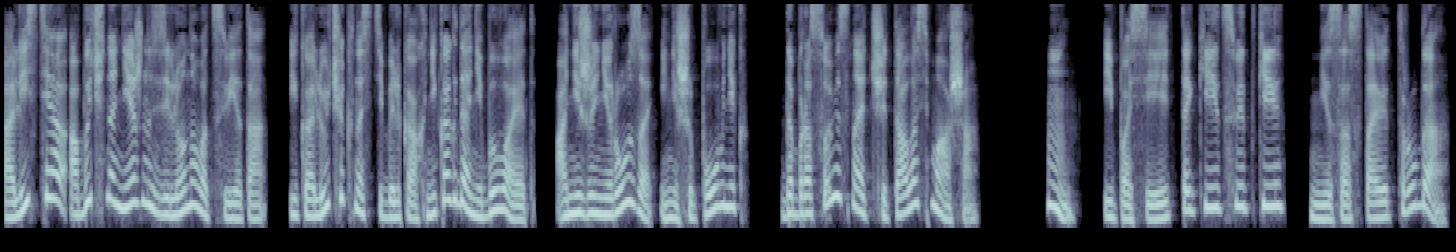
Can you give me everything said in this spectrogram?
а листья обычно нежно-зеленого цвета, и колючек на стебельках никогда не бывает, они же не роза и не шиповник, добросовестно отчиталась Маша. Хм, и посеять такие цветки не составит труда.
